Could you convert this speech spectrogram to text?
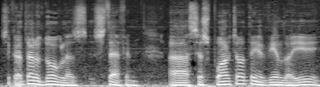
Secretário Douglas Stephen, a Cesport ela tem vindo aí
